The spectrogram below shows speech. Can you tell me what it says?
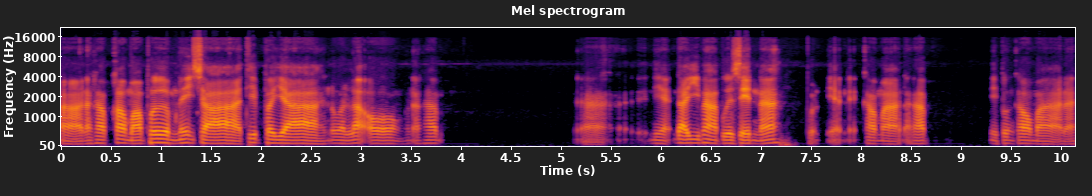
่า นะครับ เข้ามาเพิ่มนิชา ทิพยา นวลละออง นะครับ อ่า เนี่ย ได้ยี่ห้าเปอร์เซ็นต์นะผลเนี่ยเข้ามานะครับ นี่เพิ่งเข้ามานะ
